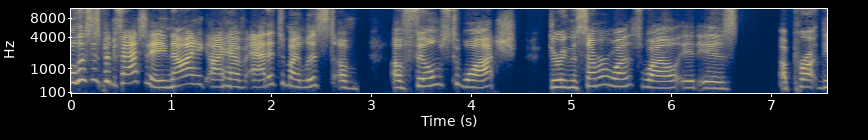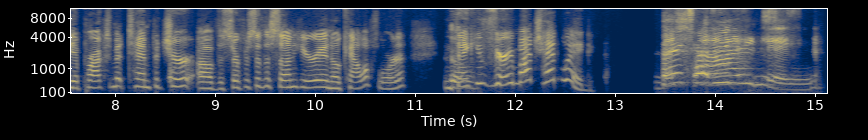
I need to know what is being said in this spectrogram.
Well, this has been fascinating. Now I, I have added to my list of of films to watch during the summer once while it is appro- the approximate temperature of the surface of the sun here in Ocala, Florida. And thank you very much, Hedwig. the Thanks, Heddy. Shining.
